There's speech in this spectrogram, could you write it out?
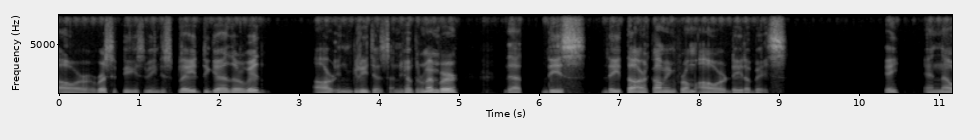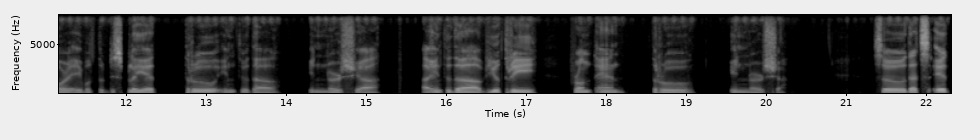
our recipe is being displayed together with our ingredients. And you have to remember that these data are coming from our database. Okay? And now we're able to display it through into the inertia uh, into the Vue 3 front end through inertia. So that's it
